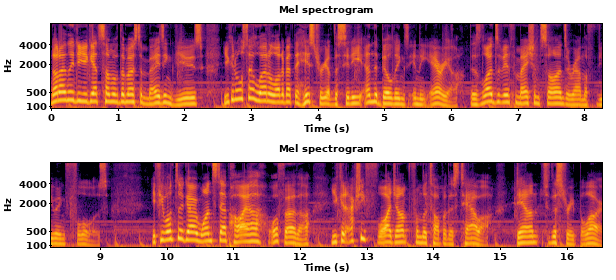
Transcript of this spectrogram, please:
Not only do you get some of the most amazing views, you can also learn a lot about the history of the city and the buildings in the area. There's loads of information signs around the viewing floors. If you want to go one step higher or further, you can actually fly jump from the top of this tower down to the street below.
